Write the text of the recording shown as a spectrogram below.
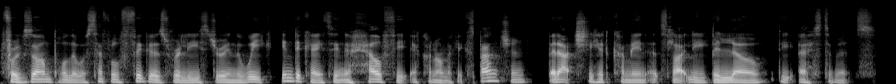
For example, there were several figures released during the week indicating a healthy economic expansion, but actually had come in at slightly below the estimates.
